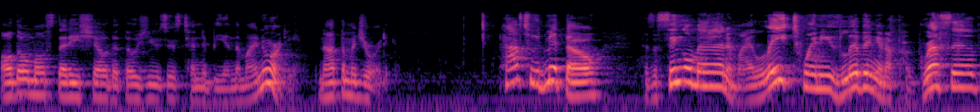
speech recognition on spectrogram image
although most studies show that those users tend to be in the minority, not the majority. Have to admit though, as a single man in my late 20s living in a progressive,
